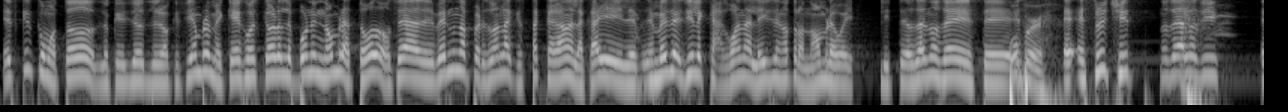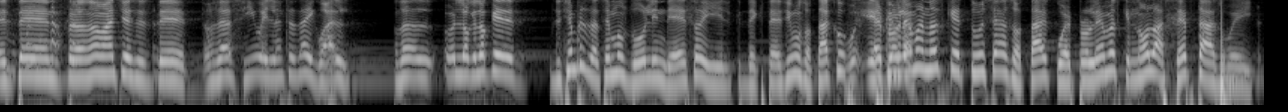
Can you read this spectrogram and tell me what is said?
Es que es como todo, lo que yo, de lo que siempre me quejo es que ahora le ponen nombre a todo. O sea, de ver una persona que está cagando en la calle y le- en vez de decirle cagona le dicen otro nombre, güey. O sea, no sé, este... es- eh, street shit, no sé, algo así. Este, pero no manches, este... O sea, sí, güey, la neta da igual. O sea, lo, que- lo que... Siempre hacemos bullying de eso y de que te decimos otaku. El problema no es que tú seas otaku, el problema es que no lo aceptas, güey.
